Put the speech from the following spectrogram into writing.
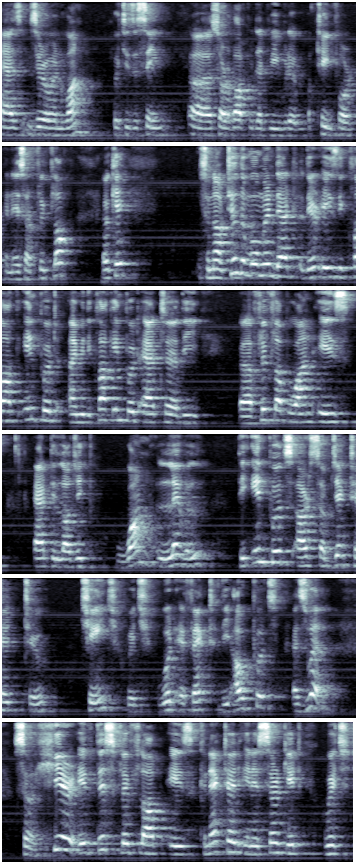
as 0 and 1, which is the same uh, sort of output that we would have obtained for an SR flip-flop. Okay. So now till the moment that there is the clock input, I mean the clock input at uh, the uh, flip-flop 1 is at the logic 1 level, the inputs are subjected to change which would affect the outputs as well. So here if this flip-flop is connected in a circuit which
